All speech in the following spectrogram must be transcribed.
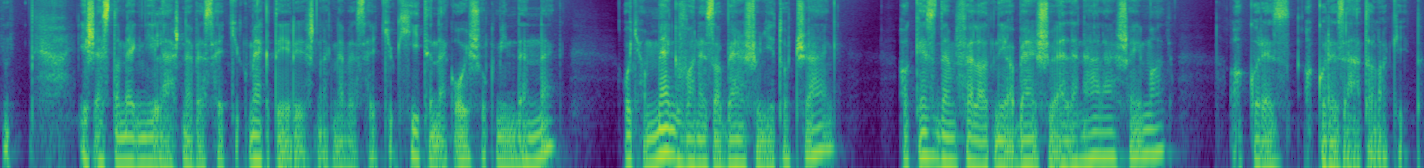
és ezt a megnyílást nevezhetjük megtérésnek, nevezhetjük hitnek, oly sok mindennek, hogyha megvan ez a belső nyitottság, ha kezdem feladni a belső ellenállásaimat, akkor ez, akkor ez átalakít.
